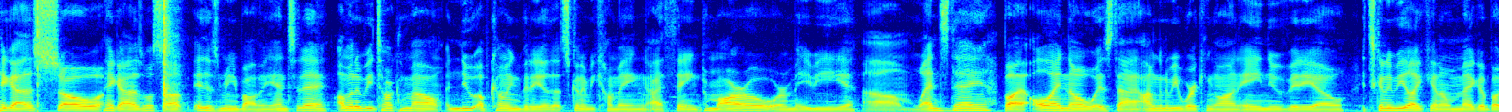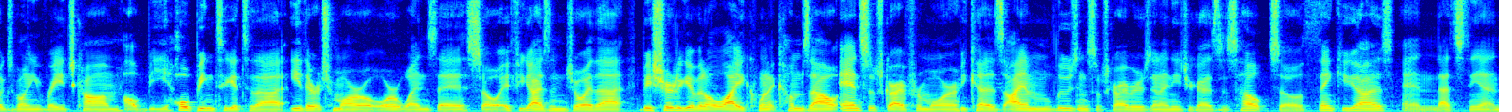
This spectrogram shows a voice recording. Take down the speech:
Hey guys, so, hey guys, what's up? It is me, Bobby, and today I'm going to be talking about a new upcoming video that's going to be coming, I think, tomorrow or maybe um, Wednesday, but all I know is that I'm going to be working on a new video. It's to be like an Omega Bugs Bunny Rage Comp. I'll be hoping to get to that either tomorrow or Wednesday, so if you guys enjoy that, be sure to give it a like when it comes out and subscribe for more because I am losing subscribers and I need your guys' help, so thank you guys, and that's the end.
